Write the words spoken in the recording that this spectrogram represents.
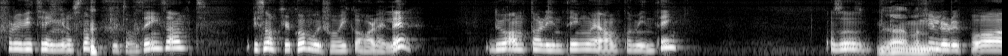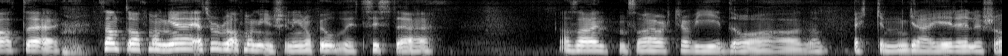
for vi trenger å snakke ut om ting, sant? Vi snakker ikke om hvorfor vi ikke har det heller. Du antar din ting, og jeg antar min ting. Og så Ja, men skylder du på at eh, sant? Du har hatt mange, Jeg tror du har hatt mange unnskyldninger oppi hodet ditt siste Altså Enten så har jeg vært gravid og bekkengreier, eller så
